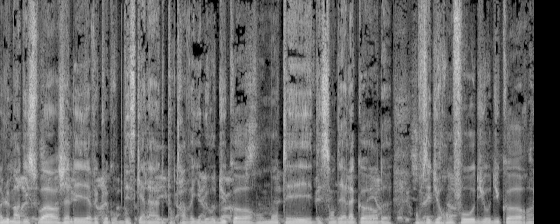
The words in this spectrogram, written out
Le mardi soir, j'allais avec le groupe d'escalade pour travailler le haut du corps. On montait et descendait à la corde. On faisait du renfort du haut du corps.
